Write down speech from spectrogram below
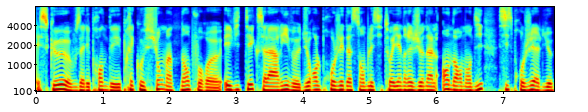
Est-ce que vous allez prendre des précautions maintenant pour euh, éviter que cela arrive durant le projet d'assemblée citoyenne régionale en Normandie, si ce projet a lieu?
